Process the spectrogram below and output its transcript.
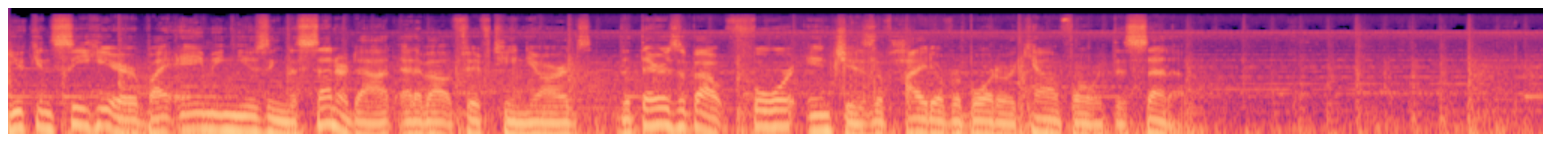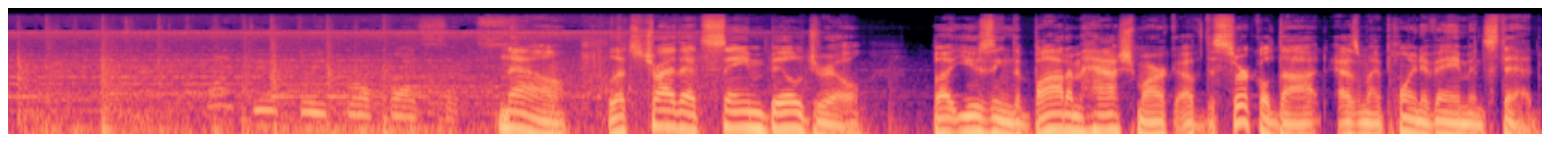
You can see here by aiming using the center dot at about 15 yards that there is about 4 inches of height over bore to account for with this setup. One, two, three, four, five, six. Now, Let's try that same bill drill, but using the bottom hash mark of the circle dot as my point of aim instead.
